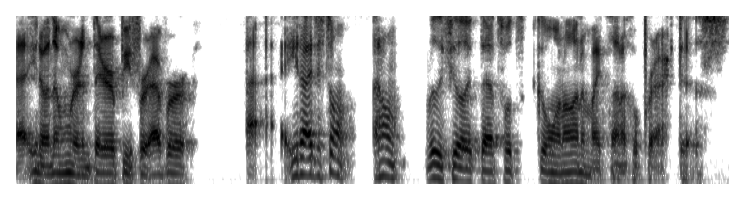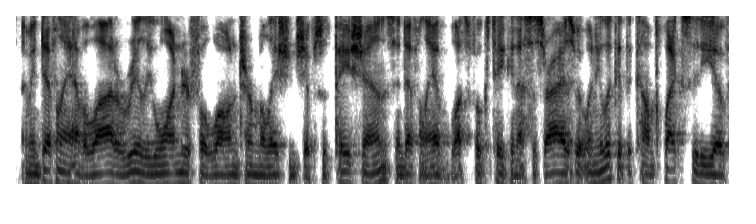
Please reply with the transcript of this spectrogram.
uh, you know, and then we're in therapy forever. Uh, you know, I just don't, I don't really feel like that's what's going on in my clinical practice. I mean, definitely have a lot of really wonderful long term relationships with patients and definitely have lots of folks taking SSRIs. But when you look at the complexity of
